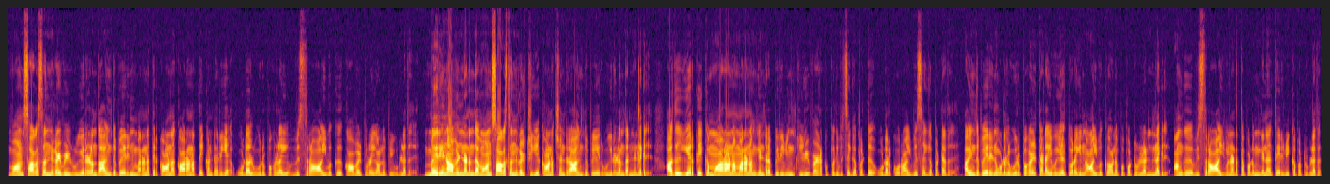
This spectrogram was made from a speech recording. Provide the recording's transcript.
வான் சாகச நிகழ்வில் உயிரிழந்த ஐந்து பேரின் மரணத்திற்கான காரணத்தை கண்டறிய உடல் உறுப்புகளை விஸ்ரா ஆய்வுக்கு காவல்துறை அனுப்பியுள்ளது. மெரினாவில் நடந்த வான் சாகச நிகழ்ச்சியை காணச் சென்ற ஐந்து பேர் உயிரிழந்த நிலையில் அது இயற்கைக்கு மாறான மரணம் என்ற பிரிவின் கீழ் வழக்குப்பதிவு செய்யப்பட்டு உடற்கூராய்வு செய்யப்பட்டது. ஐந்து பேரின் உடல் உறுப்புகள் தடயவியல் துறையின் ஆய்வுக்கு அனுப்பப்பட்டுள்ள நிலையில் அங்கு விஸ்ரா ஆய்வு நடத்தப்படும் என தெரிவிக்கப்பட்டுள்ளது.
